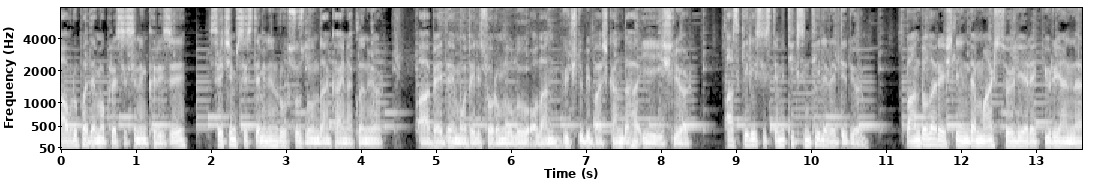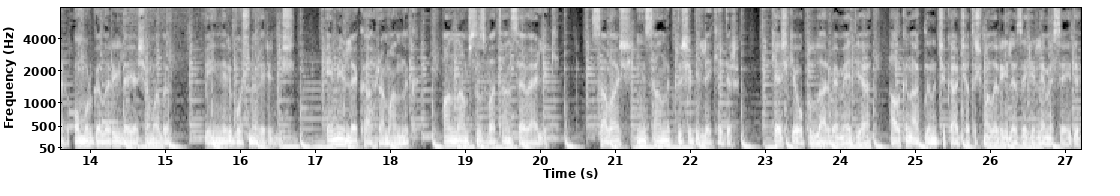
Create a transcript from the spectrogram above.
Avrupa demokrasisinin krizi, seçim sisteminin ruhsuzluğundan kaynaklanıyor. ABD modeli sorumluluğu olan güçlü bir başkan daha iyi işliyor. Askeri sistemi tiksintiyle reddediyorum. Bandolar eşliğinde marş söyleyerek yürüyenler omurgalarıyla yaşamalı. Beyinleri boşuna verilmiş. Emirle kahramanlık, anlamsız vatanseverlik. Savaş, insanlık dışı bir lekedir. Keşke okullar ve medya, halkın aklını çıkar çatışmalarıyla zehirlemeseydi.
